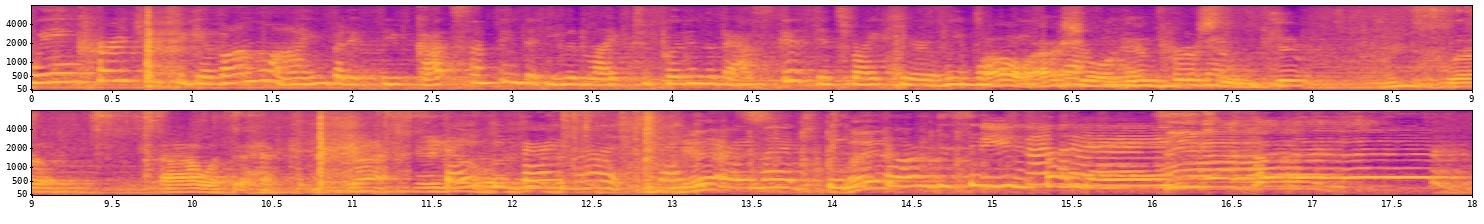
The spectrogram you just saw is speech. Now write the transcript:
We encourage you to give online, but if you've got something that you would like to put in the basket, it's right here. We won't. Oh, be actual passing them in-person give. Well, ah, what the heck. Right. There you Thank you very much. Thank you very Yes. much. We look Later. forward to seeing you Sunday. See you guys Sunday later.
